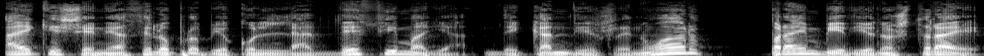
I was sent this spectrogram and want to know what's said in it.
AXN hace lo propio con la décima ya de Candice Renoir, Prime Video nos trae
